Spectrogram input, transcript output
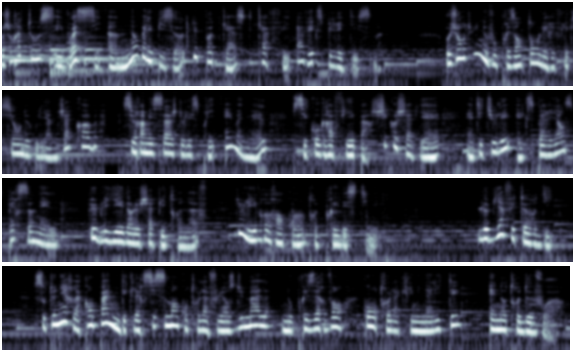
Bonjour à tous et voici un nouvel épisode du podcast Café avec Spiritisme. Aujourd'hui, nous vous présentons les réflexions de William Jacob sur un message de l'esprit Emmanuel, psychographié par Chico Xavier, intitulé Expérience personnelle, publié dans le chapitre 9 du livre Rencontre prédestinée. Le bienfaiteur dit Soutenir la campagne d'éclaircissement contre l'influence du mal, nous préservant contre la criminalité, est notre devoir.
